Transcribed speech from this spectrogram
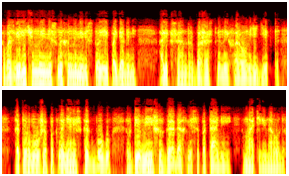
Возвеличенный неслыханными в истории победами, Александр, божественный фараон Египта, которому уже поклонялись как богу в древнейших городах Месопотамии, матери народов,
